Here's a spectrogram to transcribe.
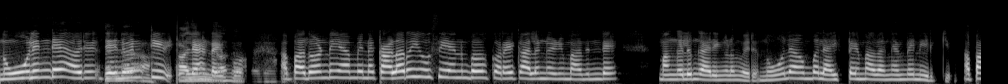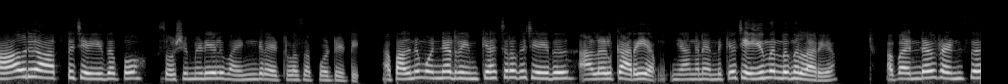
നൂലിന്റെ ഒരു ജെനുവിനിറ്റി ഇല്ലാണ്ടായി അപ്പൊ അതുകൊണ്ട് ഞാൻ പിന്നെ കളർ യൂസ് ചെയ്യുമ്പോൾ കുറെ കാലം കഴിയുമ്പോൾ അതിന്റെ മങ്ങലും കാര്യങ്ങളും വരും. നൂലാകുമ്പോൾ ലൈഫ് ടൈം അതങ്ങനെ തന്നെ ഇരിക്കും. അപ്പോൾ ആ ഒരു ആർട്ട് ചെയ്തപ്പോൾ സോഷ്യൽ മീഡിയയിൽ ഭയങ്കരമായിട്ടുള്ള സപ്പോർട്ട് കിട്ടി. അപ്പോൾ അതിന് മുന്നേ ഡ്രീം ക്യാച്ചർ ഒക്കെ ചെയ്ത് ആളുകൾക്ക് അറിയാം. ഞാൻ അങ്ങനെ എന്തൊക്കെയോ ചെയ്യുന്നുണ്ടെന്നുള്ള അറിയാം. അപ്പോൾ എന്റെ ഫ്രണ്ട്സ്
